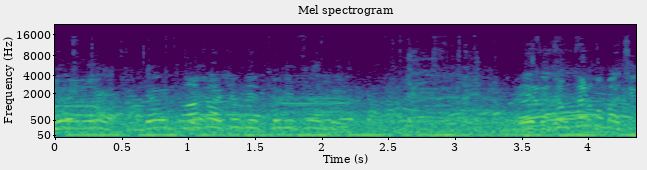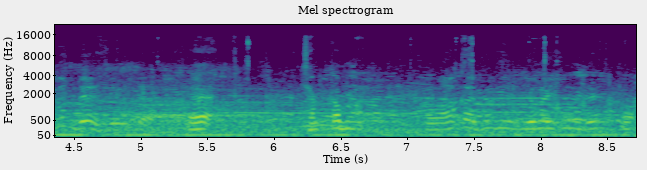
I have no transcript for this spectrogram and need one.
이렇게, 아까 저기, 저기 있었는데. 애들 좀 털고만 찍으면 돼, 진짜. 예, 잠깐만. 어, 아까 저기 여가 있었는데. 어,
